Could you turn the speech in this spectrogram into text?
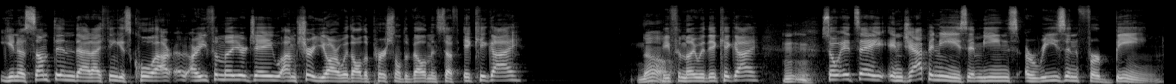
You know, something that I think is cool. Are, are you familiar, Jay? I'm sure you are with all the personal development stuff. Ikigai? No. Are you familiar with Ikigai? Mm-mm. So it's a, in Japanese, it means a reason for being.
